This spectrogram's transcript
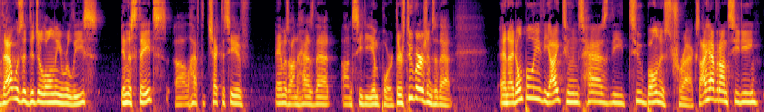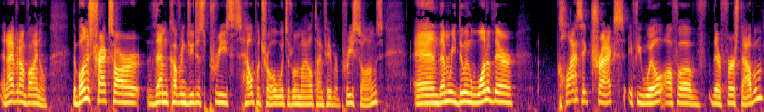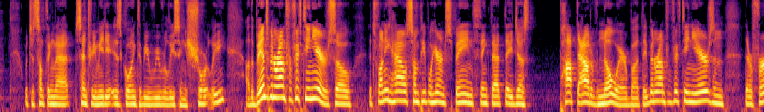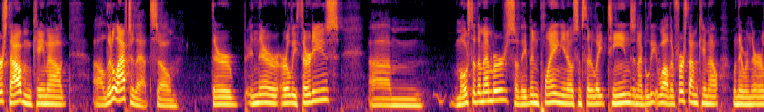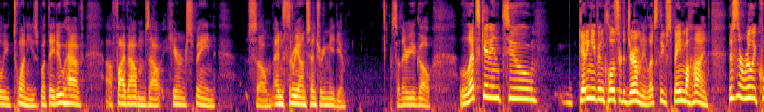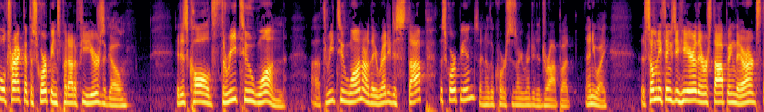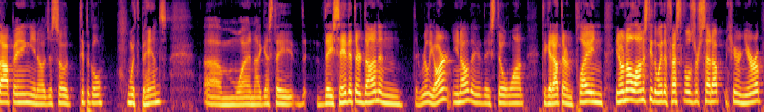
That was a digital only release in the states. I'll have to check to see if Amazon has that on CD import. There's two versions of that. And I don't believe the iTunes has the two bonus tracks. I have it on CD and I have it on vinyl. The bonus tracks are them covering Judas Priest's Hell Patrol, which is one of my all time favorite Priest songs, and them redoing one of their classic tracks, if you will, off of their first album, which is something that Century Media is going to be re releasing shortly. Uh, the band's been around for 15 years, so it's funny how some people here in Spain think that they just popped out of nowhere, but they've been around for 15 years, and their first album came out a little after that. So they're in their early 30s. Um, most of the members, so they've been playing, you know, since their late teens, and I believe, well, their first album came out when they were in their early 20s, but they do have uh, five albums out here in Spain, so, and three on Century Media. So there you go. Let's get into getting even closer to Germany. Let's leave Spain behind. This is a really cool track that the Scorpions put out a few years ago. It is called 321. Uh, three, two, one. Are they ready to stop the Scorpions? I know the chorus is already ready to drop, but anyway, there's so many things you hear. They were stopping, they aren't stopping. You know, just so typical with bands. Um, when I guess they they say that they're done and they really aren't. You know, they they still want to get out there and play. And you know, in all honesty, the way the festivals are set up here in Europe,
